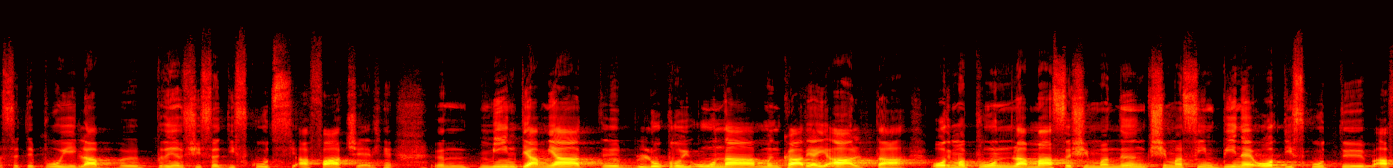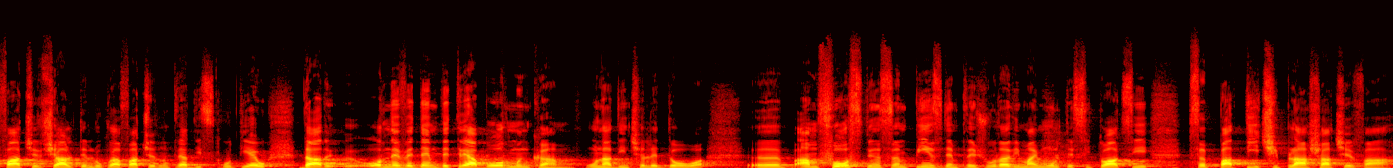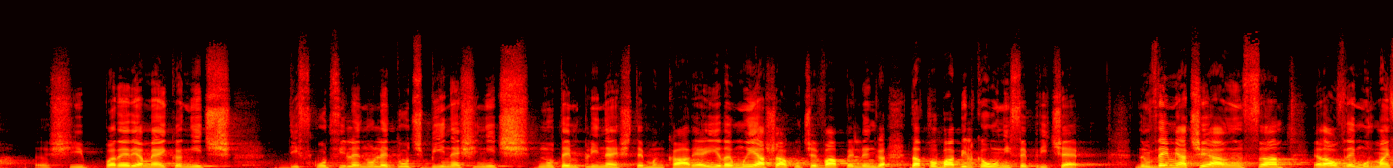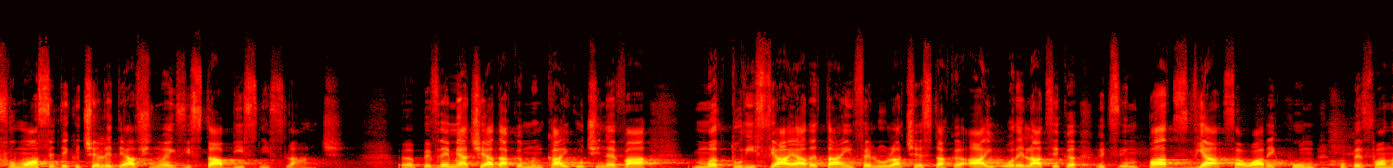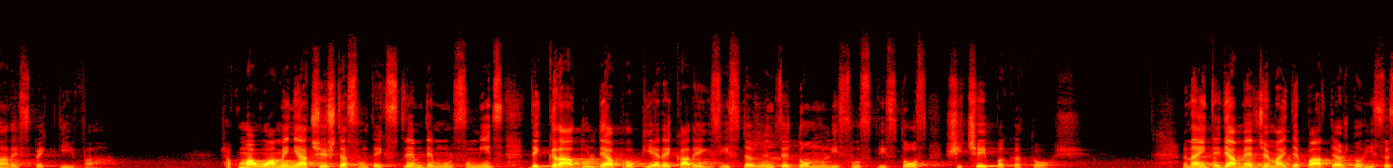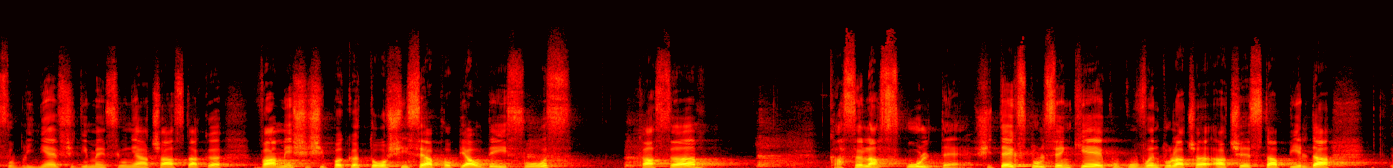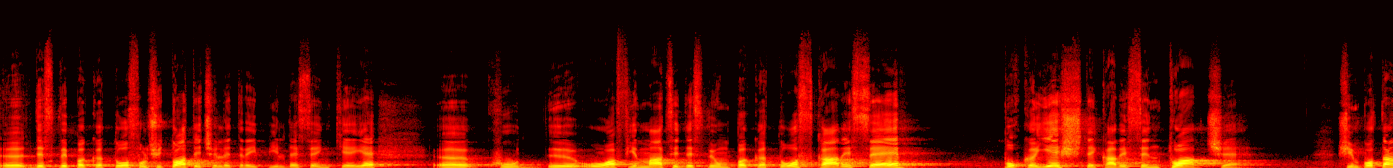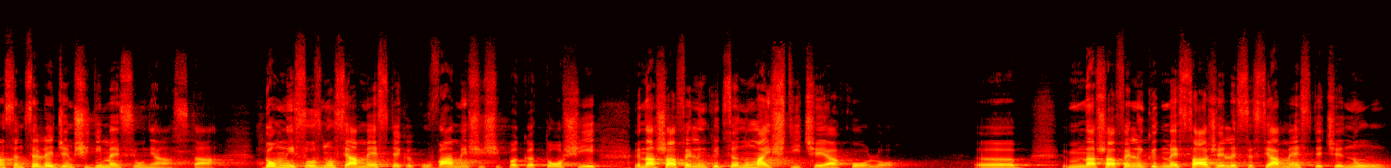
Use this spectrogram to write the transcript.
să te pui la prânz și să discuți afaceri. În mintea mea lucruri una, mâncarea e alta. Ori mă pun la masă și mănânc și mă simt bine, ori discut afaceri și alte lucruri. Afaceri nu prea discut eu, dar ori ne vedem de treabă, ori mâncăm, una din cele două. Am fost însă împins de împrejurări în mai multe situații să particip la așa ceva și părerea mea e că nici discuțiile nu le duci bine și nici nu te împlinește mâncarea, îi rămâi așa cu ceva pe lângă, dar probabil că unii se pricep. În vremea aceea însă erau vremuri mai frumoase decât cele de azi și nu exista business lunch. Pe vremea aceea dacă mâncai cu cineva, mărturiseai, arătai în felul acesta că ai o relație, că îți împarți viața oarecum cu persoana respectivă. Și acum oamenii aceștia sunt extrem de mulțumiți de gradul de apropiere care există între Domnul Isus Hristos și cei păcătoși. Înainte de a merge mai departe, aș dori să subliniez și dimensiunea aceasta că vameșii și păcătoșii se apropiau de Isus ca să ca să-l asculte. Și textul se încheie cu cuvântul acesta, pilda despre păcătosul și toate cele trei pilde se încheie cu o afirmație despre un păcătos care se pocăiește, care se întoarce. Și important să înțelegem și dimensiunea asta. Domnul Iisus nu se amestecă cu vameșii și păcătoșii în așa fel încât să nu mai știi ce e acolo. Uh, în așa fel încât mesajele să se amestece, nu.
